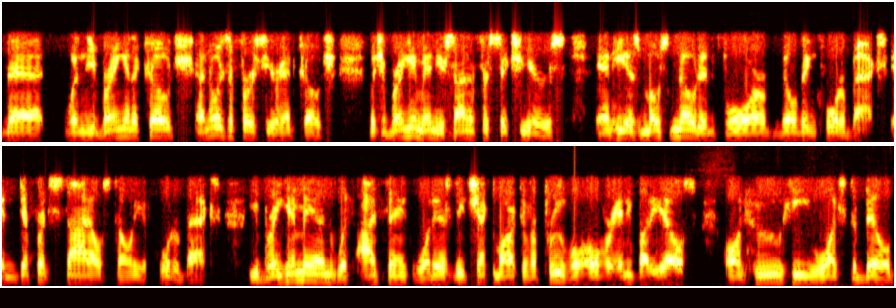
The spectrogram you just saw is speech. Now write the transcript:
that when you bring in a coach, I know he's a first year head coach, but you bring him in, you sign him for six years, and he is most noted for building quarterbacks in different styles, Tony, of quarterbacks. You bring him in with, I think, what is the check mark of approval over anybody else on who he wants to build,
